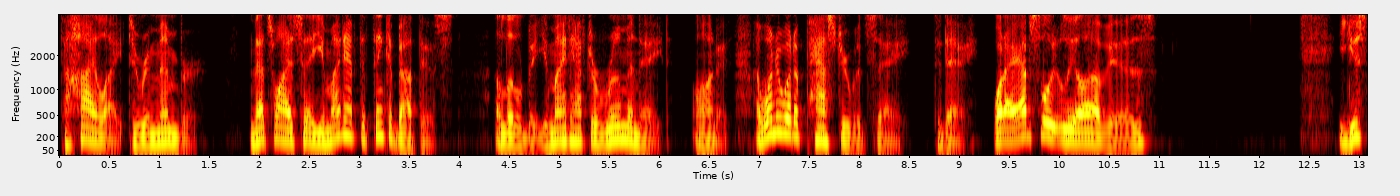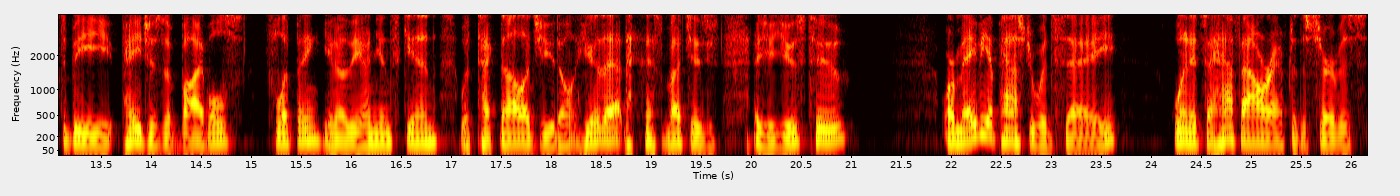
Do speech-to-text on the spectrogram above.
to highlight, to remember. And that's why I say you might have to think about this a little bit. You might have to ruminate on it. I wonder what a pastor would say today. What I absolutely love is used to be pages of Bibles flipping, you know, the onion skin. With technology, you don't hear that as much as, as you used to. Or maybe a pastor would say, when it's a half hour after the service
